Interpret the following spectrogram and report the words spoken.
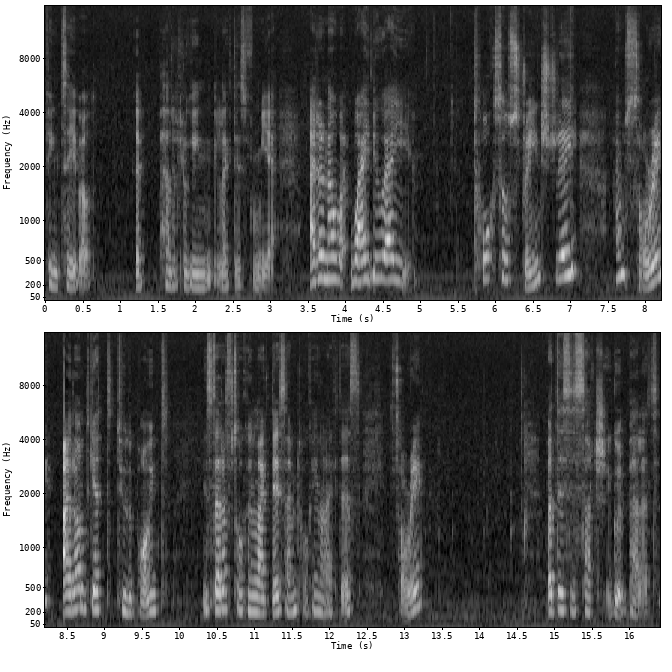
thing to say about a palette looking like this for me. I don't know, why do I talk so strange today? I'm sorry. I don't get to the point. Instead of talking like this, I'm talking like this. Sorry. But this is such a good palette.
